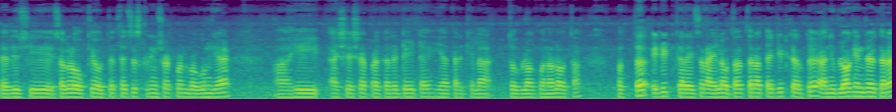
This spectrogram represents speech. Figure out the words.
त्या दिवशी सगळं ओके होतं. त्याचं स्क्रीनशॉट पण बघून घ्या. ही अशा अशा प्रकारे डेट आहे. या तारखेला तो ब्लॉग बनवला होता. फक्त एडिट करायचं राहिला होता. तर आता एडिट करतो आहे आणि ब्लॉग एन्जॉय करा.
